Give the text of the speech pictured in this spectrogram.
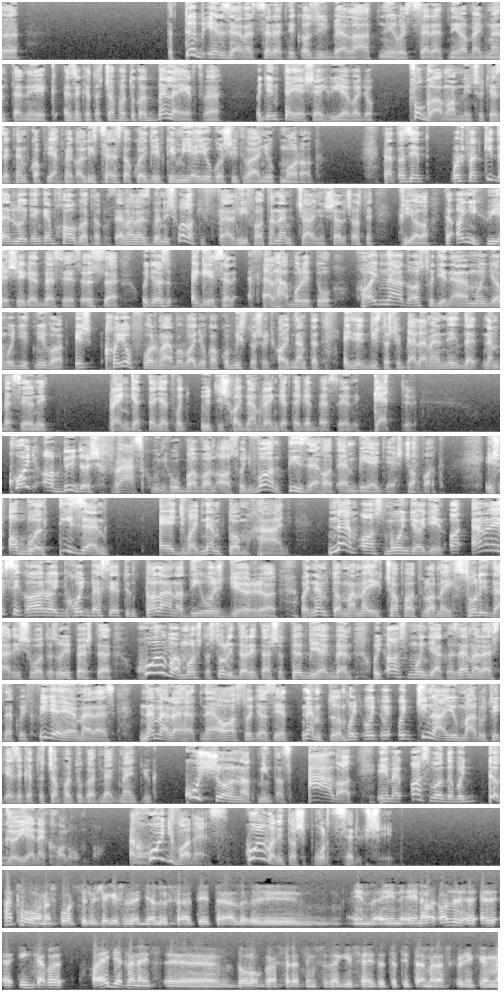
tehát több érzelmet szeretnék az ügyben látni, hogy szeretné, ha megmentenék ezeket a csapatokat, beleértve, hogy én teljesen hülye vagyok. Fogalmam nincs, hogy ezek nem kapják meg a licenzt, akkor egyébként milyen jogosítványuk marad. Tehát azért most már kiderül, hogy engem hallgatnak az MLS-ben, és valaki felhívhat, ha nem Csányi és azt mondja, fiala, te annyi hülyeséget beszélsz össze, hogy az egészen felháborító. Hagynád azt, hogy én elmondjam, hogy itt mi van? És ha jobb formában vagyok, akkor biztos, hogy hagynám. Tehát egyrészt biztos, hogy belemennék, de nem beszélnék rengeteget, vagy őt is hagynám rengeteget beszélni. Kettő. Hogy a büdös frászkunyhóban van az, hogy van 16 MB1-es csapat, és abból 11 vagy nem tudom hány nem azt mondja, hogy én... Emlékszik arra, hogy hogy beszéltünk talán a Diós Győrről, vagy nem tudom már melyik csapatról, amelyik szolidáris volt az Újpesttel. Hol van most a szolidaritás a többiekben, hogy azt mondják az MLS-nek, hogy figyelj MLS, nem -e lehetne azt, hogy azért nem tudom, hogy, hogy, hogy, hogy csináljunk már úgy, hogy ezeket a csapatokat megmentjük. Kussolnak, mint az állat, én meg azt mondom, hogy dögöljenek halomba. Hogy van ez? Hol van itt a sportszerűség? Hát hol van a sportszerűség és az egyenlő feltétel? Én, én, én az, inkább, ha egyetlen egy dologgal szeretném az egész helyzetet itt MLS környékén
